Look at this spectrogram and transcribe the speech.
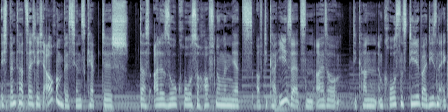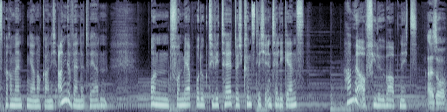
Ich bin tatsächlich auch ein bisschen skeptisch, dass alle so große Hoffnungen jetzt auf die KI setzen. Also die kann im großen Stil bei diesen Experimenten ja noch gar nicht angewendet werden. Und von mehr Produktivität durch künstliche Intelligenz haben ja auch viele überhaupt nichts. Also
